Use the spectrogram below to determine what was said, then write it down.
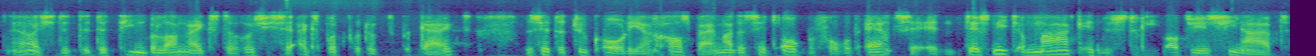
Ja, als je de, de tien belangrijkste Russische exportproducten bekijkt, zit natuurlijk olie en gas bij, maar er zit ook bijvoorbeeld ertsen in. Het is niet een maakindustrie wat je in China hebt.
